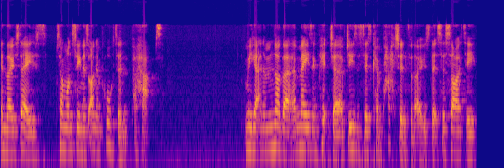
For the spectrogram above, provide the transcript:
in those days, someone seen as unimportant, perhaps we get another amazing picture of Jesus' compassion for those that society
